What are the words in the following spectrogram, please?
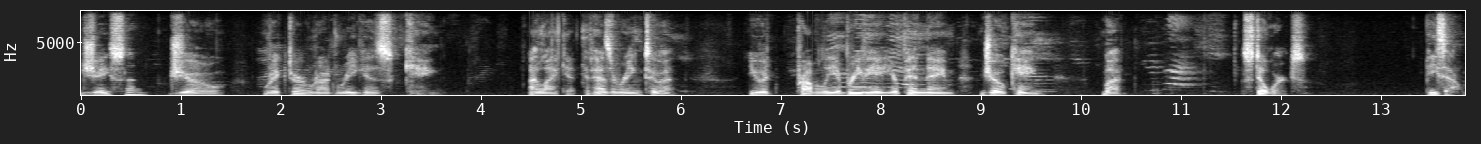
Jason Joe Richter Rodriguez King. I like it. It has a ring to it. You would probably abbreviate your pen name Joe King, but still works. Peace out.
